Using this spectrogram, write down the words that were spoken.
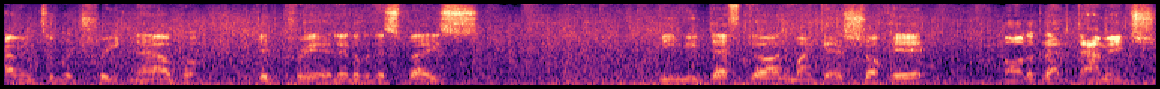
having to retreat now, but did create a little bit of space. Beamy Death Gun might get a shot here. Oh, look at that damage.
